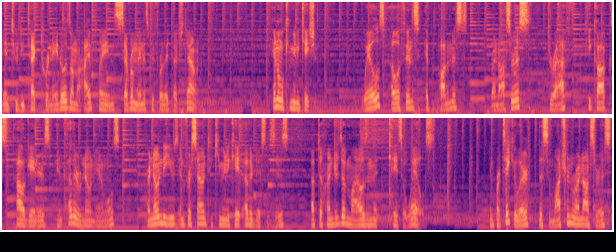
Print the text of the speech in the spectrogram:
and to detect tornadoes on the high plains several minutes before they touch down. Animal communication whales, elephants, hippopotamus, rhinoceros, giraffe, peacocks, alligators, and other known animals are known to use infrasound to communicate other distances up to hundreds of miles in the case of whales. In particular, the Sumatran rhinoceros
